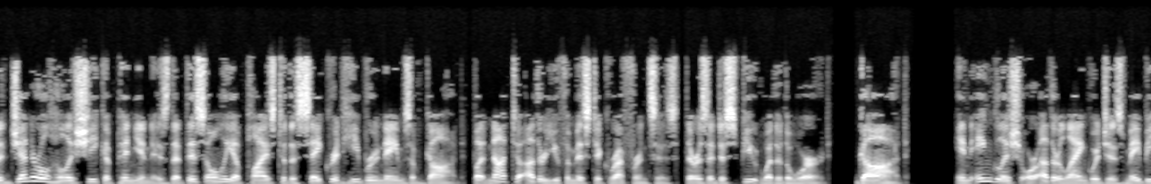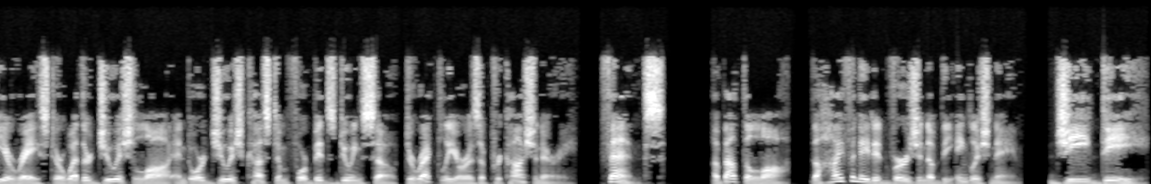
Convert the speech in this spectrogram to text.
The general halachic opinion is that this only applies to the sacred Hebrew names of God, but not to other euphemistic references. There is a dispute whether the word God in English or other languages may be erased or whether Jewish law and or Jewish custom forbids doing so, directly or as a precautionary fence about the law. The hyphenated version of the English name, GD,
